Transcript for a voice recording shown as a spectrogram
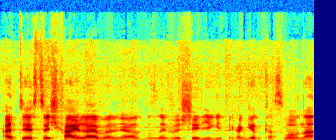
ale ty jesteś high level, nie? Albo z najwyższej ligi, taka gierka słowna.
